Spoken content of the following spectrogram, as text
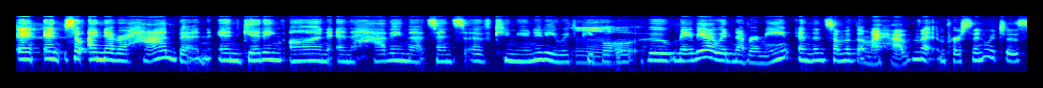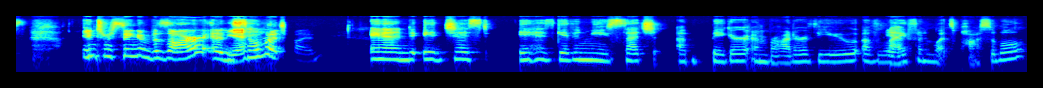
and, and so I never had been. And getting on and having that sense of community with mm. people who maybe I would never meet. And then some of them I have met in person, which is interesting and bizarre and yeah. so much fun. And it just, it has given me such a bigger and broader view of life yeah. and what's possible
